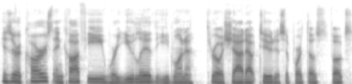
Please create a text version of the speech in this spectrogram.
Is there a Cars and Coffee where you live that you'd want to throw a shout out to to support those folks?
